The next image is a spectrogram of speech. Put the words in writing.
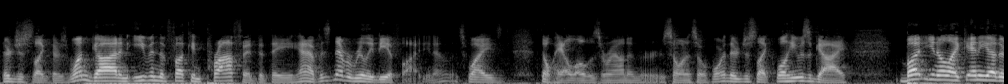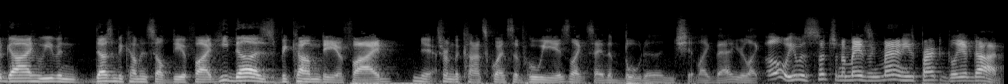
They're just like there's one god and even the fucking prophet that they have is never really deified you know? That's why he's no halos around him or so on and so forth. They're just like well he was a guy. But you know, like any other guy who even doesn't become himself deified, he does become deified. Yeah. From the consequence of who he is, like say the Buddha and shit like that. You're like, oh, he was such an amazing man. He's practically a god,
